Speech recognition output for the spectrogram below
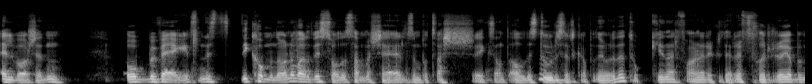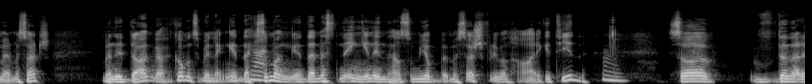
elleve år siden. Og bevegelsen de, de kommende årene var at vi så det samme skje liksom på tvers. Alle de store selskapene gjorde det. Tok inn erfarne rekrutterere for å jobbe mer med search. Men i dag vi har ikke kommet så mye lenger. Det er mange, det er nesten ingen inhouse som jobber med search, fordi man har ikke tid. Så den der,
